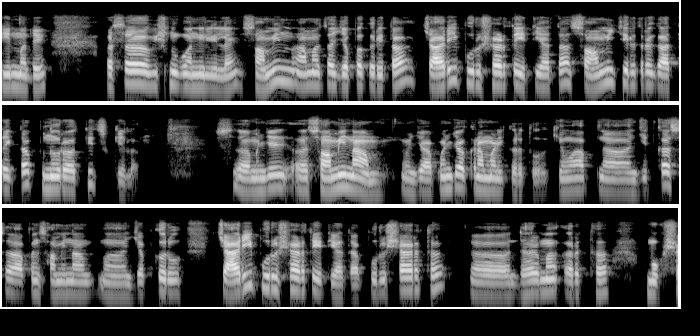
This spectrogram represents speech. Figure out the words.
तीन मध्ये असं विष्णुबुवांनी लिहिलंय स्वामी नामाचा जप करिता चारी पुरुषार्थ इति स्वामी चरित्र गाता एकदा पुनरावृत्तीच केलं. स- म्हणजे अ, स्वामी नाम म्हणजे आपण जे अक्रमाळी करतो किंवा अ, जितका स- आपण स्वामी नाम अ, जप करू चारी पुरुषार्थ येते आता. पुरुषार्थ अ, धर्म अर्थ मोक्ष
